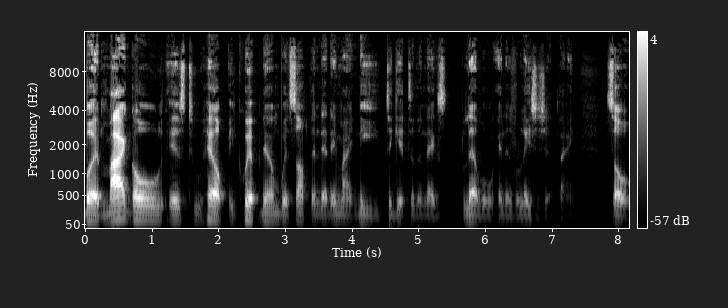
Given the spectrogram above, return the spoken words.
But my goal is to help equip them with something that they might need to get to the next level in this relationship thing. So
